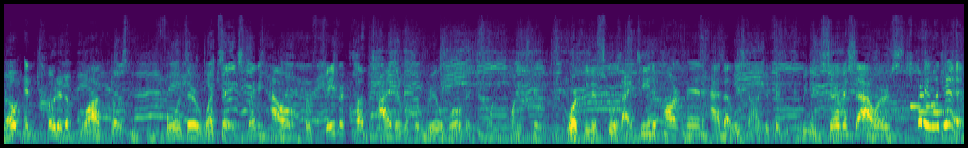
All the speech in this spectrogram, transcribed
wrote and coded a blog post for their website explaining how her favorite club ties in with the real world in 2022. Worked in her school's IT department, has at least 150 community service hours. It's pretty legit.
